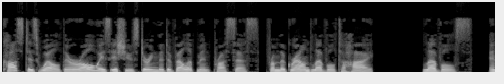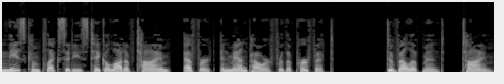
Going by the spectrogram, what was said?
cost as well. There are always issues during the development process, from the ground level to high levels. And these complexities take a lot of time, effort, and manpower for the perfect development. Time.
